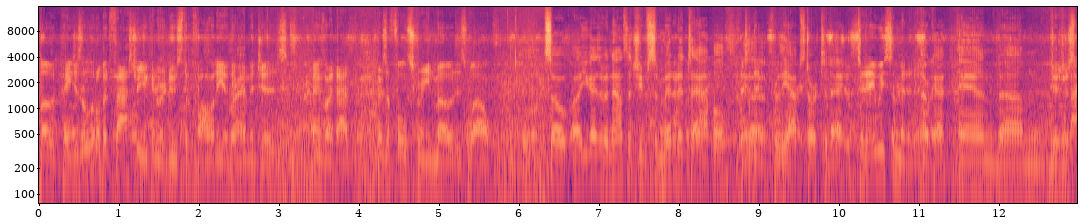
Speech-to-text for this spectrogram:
load pages a little bit faster, you can reduce the quality of the Right. images, things like that. There's a full screen mode as well. So uh, you guys have announced that you've submitted it to Apple uh, for the App Store today. Today we submitted it. Okay. And um, you're just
